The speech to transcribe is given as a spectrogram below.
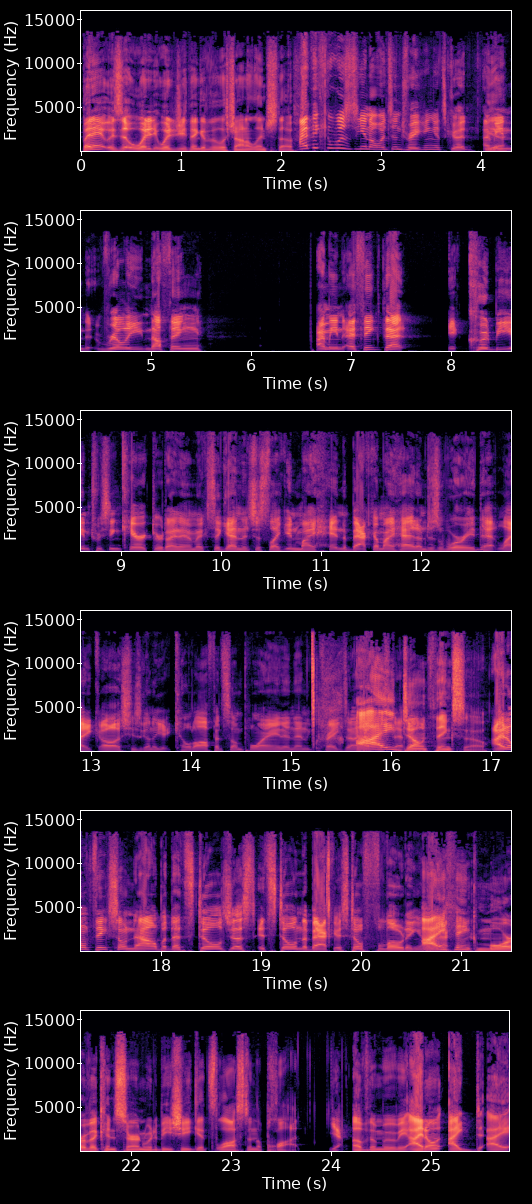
but anyway, so what did, what did you think of the Lashana Lynch stuff? I think it was, you know, it's intriguing. It's good. I Yeah. mean, really nothing. I mean, I think that it could be interesting character dynamics. Again, it's just like in my head, in the back of my head, I'm just worried that like, oh, she's gonna get killed off at some point, and then Craig's gonna. I don't think so. I don't think so now, but that's still just it's still in the back. It's still floating. In the I think more of a concern would be she gets lost in the plot. Yeah. Of the movie, I don't. I I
